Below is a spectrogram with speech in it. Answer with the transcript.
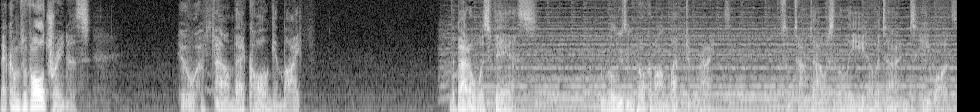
that comes with all trainers who have found their calling in life. The battle was fierce. We were losing Pokemon left and right. Sometimes I was in the lead, other times he was.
